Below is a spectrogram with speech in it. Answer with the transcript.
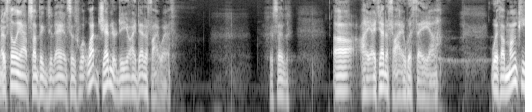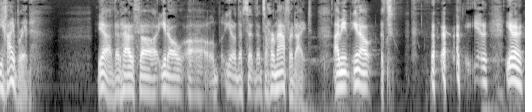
I was filling out something today and says, "What, what gender do you identify with?" I said, uh, "I identify with a uh, with a monkey hybrid." Yeah, that has uh, you know uh, you know that's a, that's a hermaphrodite. I mean, you know. you know, you know it,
